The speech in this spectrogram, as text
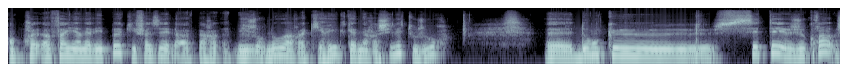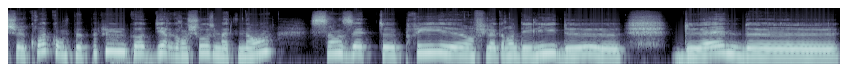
Enfin, il y en avait peu qui faisaient, par les journaux, Arakiri, le canard enchaîné toujours. donc, c'était, je crois, je crois qu'on peut plus dire grand chose maintenant sans être pris euh, en flagrant délit de, euh, de haine, de,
